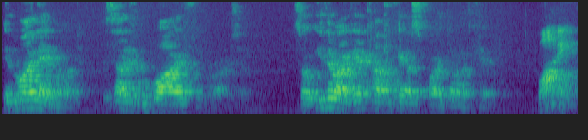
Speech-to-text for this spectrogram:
In my neighborhood, it's not even wide for Verizon. So either I get Comcast or I don't have cable. Why?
